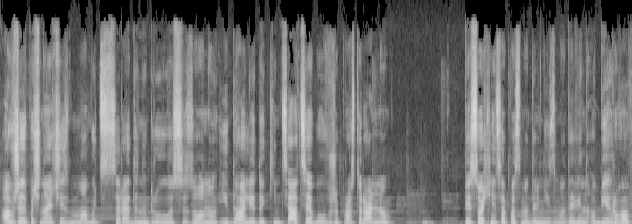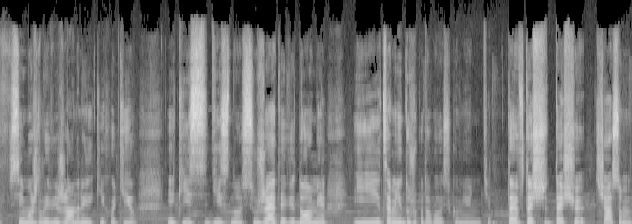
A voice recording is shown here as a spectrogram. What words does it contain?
А вже починаючи, мабуть, з середини другого сезону і далі до кінця, це був вже просто реально пісочниця постмодернізму, де він обігрував всі можливі жанри, які хотів, якісь дійсно сюжети відомі. І це мені дуже подобалось в Community. Та в те, що те, що часом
